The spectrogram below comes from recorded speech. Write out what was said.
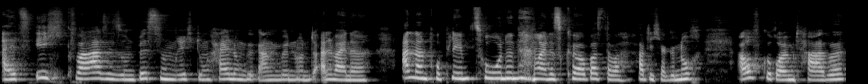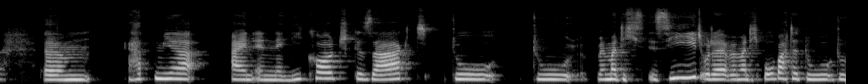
als ich quasi so ein bisschen Richtung Heilung gegangen bin und all meine anderen Problemzonen meines Körpers, da hatte ich ja genug, aufgeräumt habe, ähm, hat mir ein Energiecoach gesagt, du du, wenn man dich sieht oder wenn man dich beobachtet, du, du,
